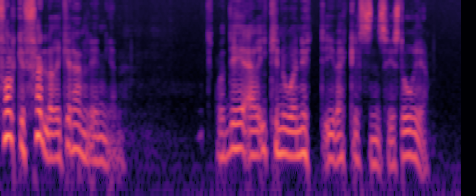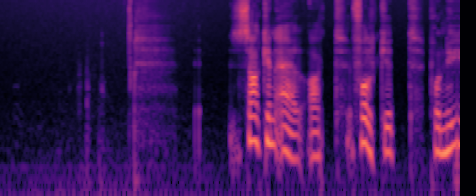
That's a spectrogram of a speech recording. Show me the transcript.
folket følger ikke den linjen, og det er ikke noe nytt i vekkelsens historie. Saken er at folket på ny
